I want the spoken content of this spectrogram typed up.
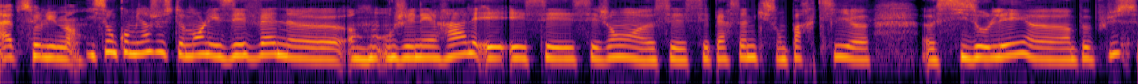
absolument. Ils sont combien justement les événements en, général et, et ces, ces gens, ces, ces, personnes qui sont parties s'isoler un peu plus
